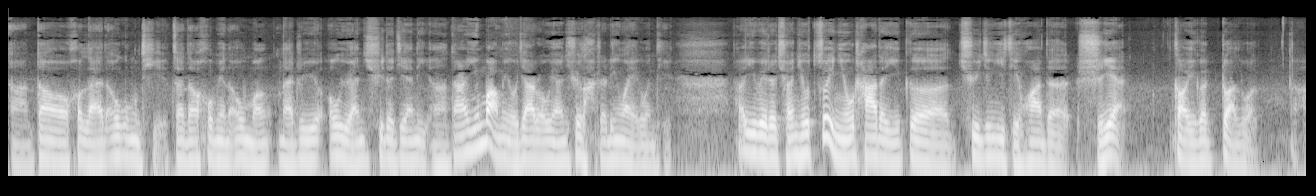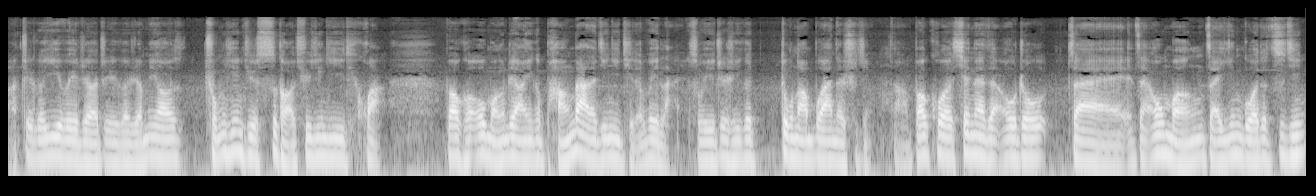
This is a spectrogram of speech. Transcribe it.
啊，到后来的欧共体，再到后面的欧盟，乃至于欧元区的建立啊。当然，英镑没有加入欧元区了，这另外一个问题。它意味着全球最牛叉的一个区域经济一体化的实验告一个段落了。啊，这个意味着这个人们要重新去思考区域经济一体化，包括欧盟这样一个庞大的经济体的未来，所以这是一个动荡不安的事情啊。包括现在在欧洲、在在欧盟、在英国的资金，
